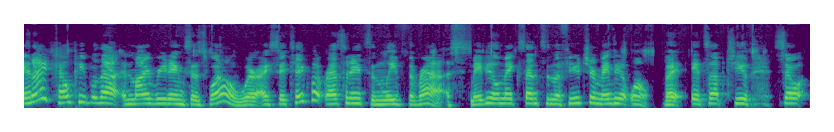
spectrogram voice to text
And I tell people that in my readings as well, where I say take what resonates and leave the rest. Maybe it'll make sense in the future, maybe it won't, but it's up to you. So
